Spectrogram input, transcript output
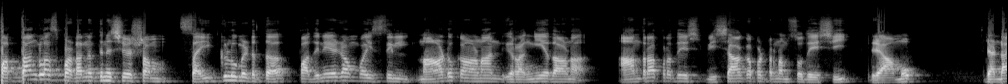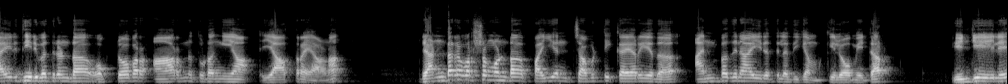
പത്താം ക്ലാസ് പഠനത്തിന് ശേഷം സൈക്കിളുമെടുത്ത് പതിനേഴാം വയസ്സിൽ നാടു കാണാൻ ഇറങ്ങിയതാണ് ആന്ധ്രാപ്രദേശ് വിശാഖപട്ടണം സ്വദേശി രാമു. രണ്ടായിരത്തി ഇരുപത്തിരണ്ട് ഒക്ടോബർ ആറിന് തുടങ്ങിയ യാത്രയാണ്. രണ്ടര വർഷം കൊണ്ട് പയ്യൻ ചവിട്ടി കയറിയത് അൻപതിനായിരത്തിലധികം കിലോമീറ്റർ. ഇന്ത്യയിലെ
